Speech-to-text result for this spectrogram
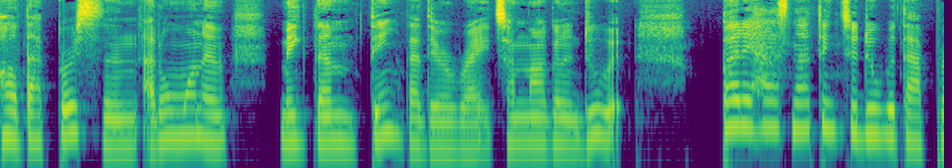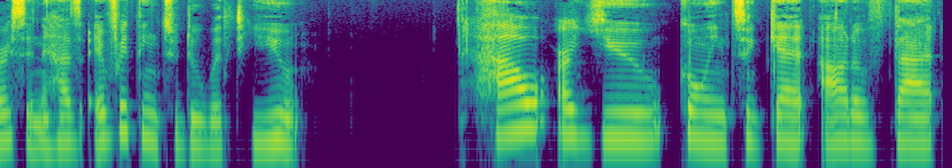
well that person i don't want to make them think that they're right so i'm not going to do it. But it has nothing to do with that person. It has everything to do with you. How are you going to get out of that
